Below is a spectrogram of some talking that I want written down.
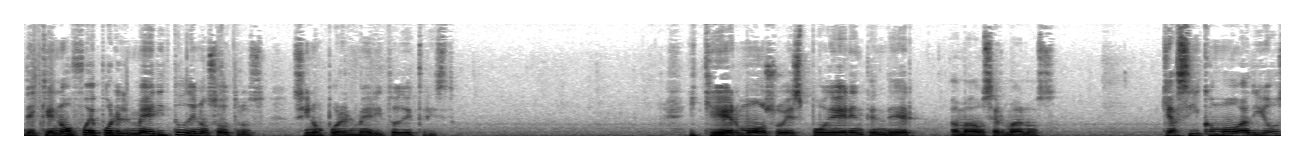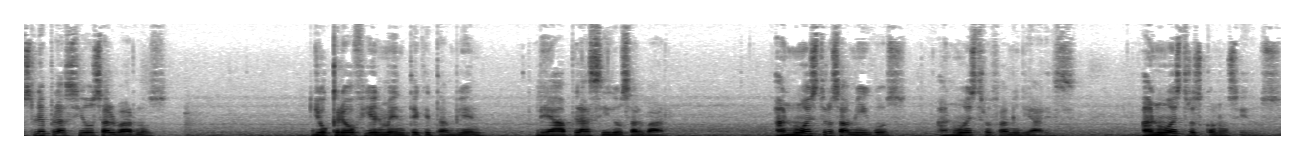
de que no fue por el mérito de nosotros, sino por el mérito de Cristo. Y qué hermoso es poder entender, amados hermanos, que así como a Dios le plació salvarnos, yo creo fielmente que también le ha placido salvar a nuestros amigos, a nuestros familiares, a nuestros conocidos.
